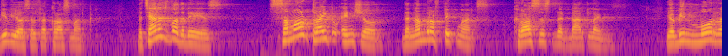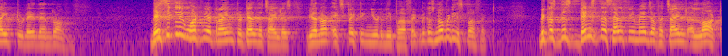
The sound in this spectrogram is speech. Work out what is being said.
give yourself a cross mark. The challenge for the day is somehow try to ensure the number of tick marks crosses that dark line. You have been more right today than wrong. Basically, what we are trying to tell the child is we are not expecting you to be perfect because nobody is perfect. Because this dents the self image of a child a lot.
